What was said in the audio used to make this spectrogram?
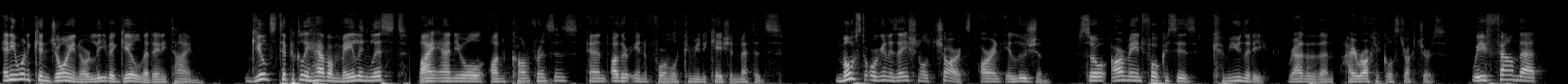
Anyone can join or leave a guild at any time. Guilds typically have a mailing list, biannual unconferences, and other informal communication methods. Most organizational charts are an illusion, so our main focus is community rather than hierarchical structures. We've found that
